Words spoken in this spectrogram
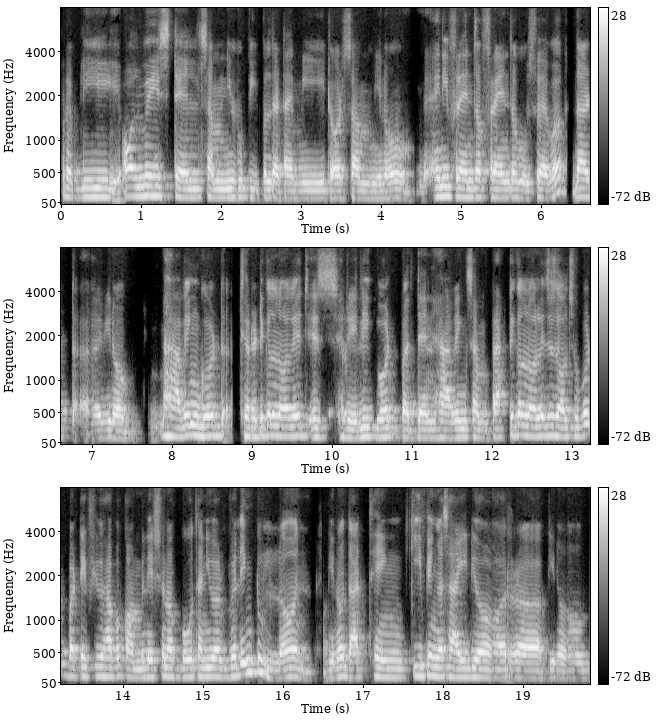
probably always tell some new people that I meet or some, you know, any friends of friends or whosoever that, uh, you know, having good theoretical knowledge is really good, but then having some practical knowledge is also good. But if you have a combination of both and you are willing to learn, you know, that thing, keeping aside your, uh, you know,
